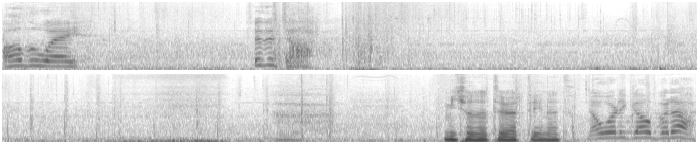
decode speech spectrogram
All the way to the top. Micsoda történet. Nowhere to go but up.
